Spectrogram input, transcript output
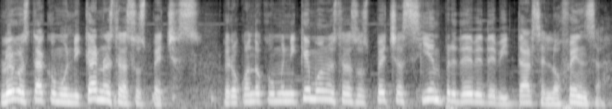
Luego está comunicar nuestras sospechas. Pero cuando comuniquemos nuestras sospechas siempre debe de evitarse la ofensa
